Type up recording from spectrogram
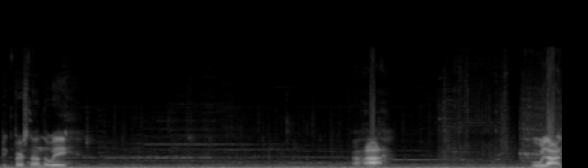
Big person on the way. Aha. Ulan.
